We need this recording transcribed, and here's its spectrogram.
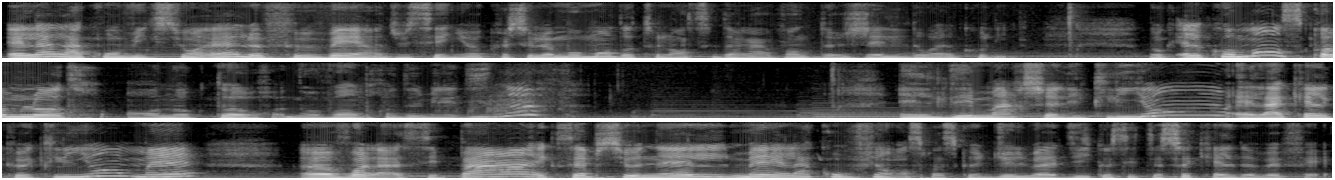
elle a la conviction, elle a le feu vert du Seigneur que c'est le moment de te lancer dans la vente de gel hydroalcoolique. Donc, elle commence comme l'autre en octobre, novembre 2019. Elle démarche les clients, elle a quelques clients, mais euh, voilà, c'est pas exceptionnel, mais elle a confiance parce que Dieu lui a dit que c'était ce qu'elle devait faire.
